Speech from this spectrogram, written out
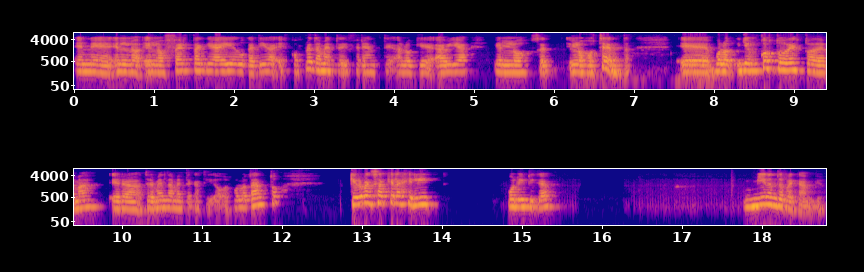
en, eh, la, oferta que hay educativa es completamente diferente a lo que había en los, en los 80. Eh, y el costo de esto, además, era tremendamente castigador. Por lo tanto, quiero pensar que las élites políticas vienen de recambio,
